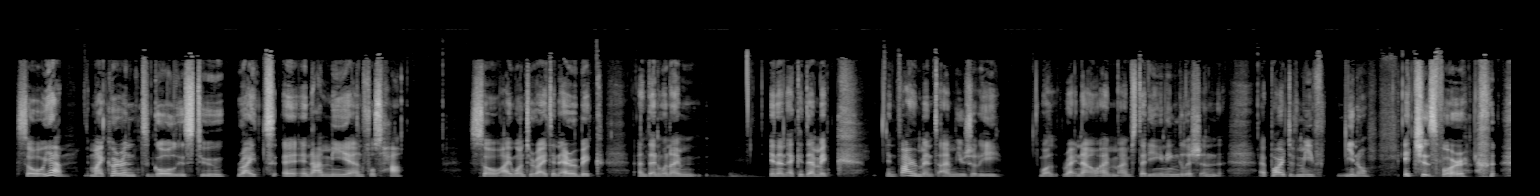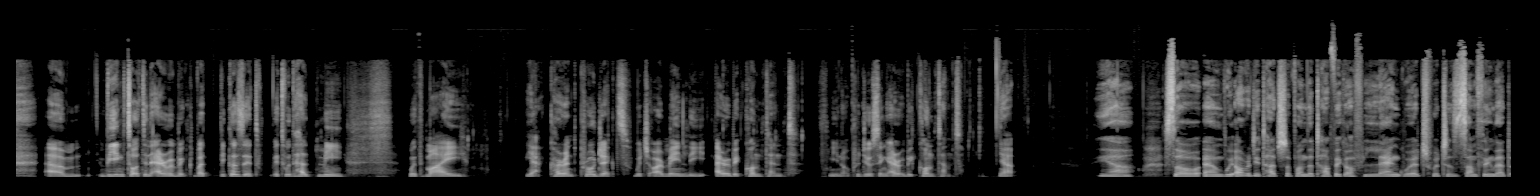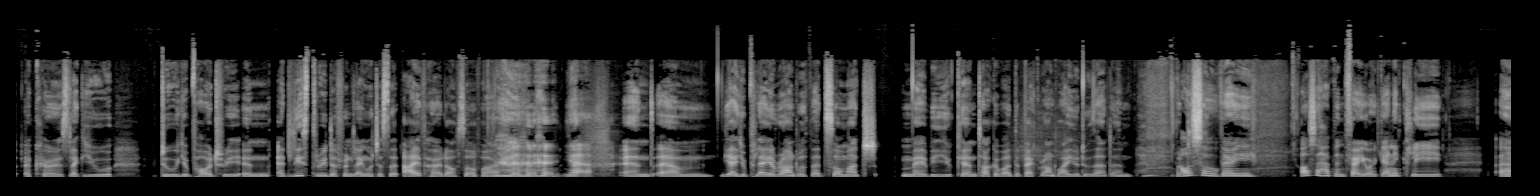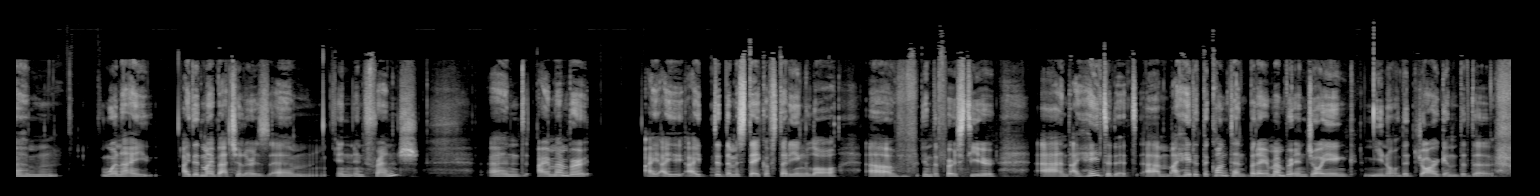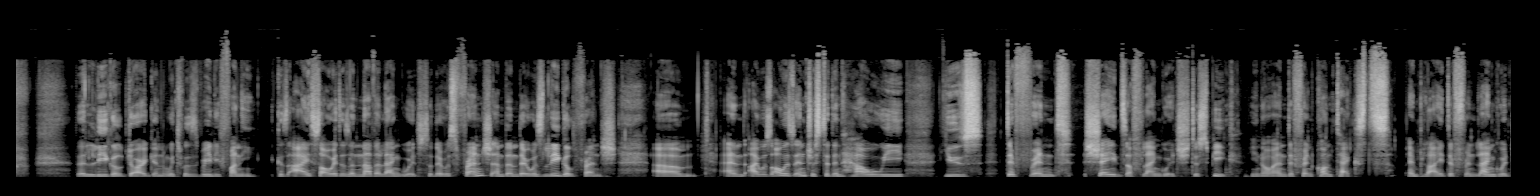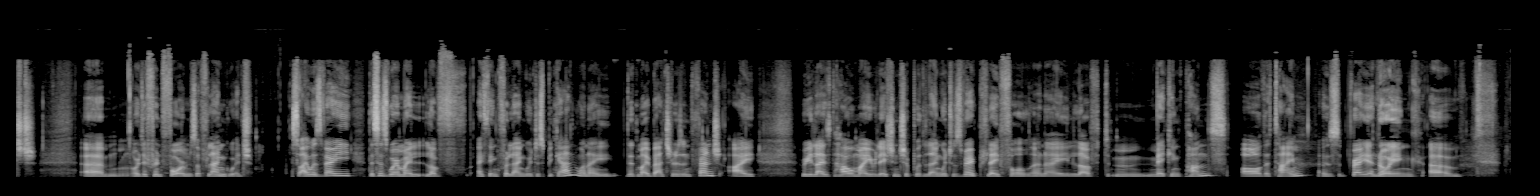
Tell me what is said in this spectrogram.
So yeah, my current goal is to write in Ammiya and Fusha. So I want to write in Arabic, and then when I'm in an academic environment, I'm usually well, right now I'm I'm studying in English, and a part of me, you know, itches for um, being taught in Arabic, but because it it would help me with my yeah current projects, which are mainly Arabic content, you know producing Arabic content. Yeah. Yeah. So um, we already touched upon the topic of language, which is something that occurs like you do your poetry in at least three different languages that I've heard of so far. yeah. And um, yeah, you play around with that so much. Maybe you can talk about the background, why you do that, and also very, also happened very organically um, when I I did my bachelor's um, in in French, and I remember I, I, I did the mistake of studying law um, in the first year, and I hated it. Um, I hated the content, but I remember enjoying you know the jargon, the the, the legal jargon, which was really funny because I saw it as another language. So there was French and then there was legal French. Um, and I was always interested in how we use different shades of language to speak, you know, and different contexts imply different language um, or different forms of language. So I was very, this is where my love, I think, for languages began. When I did my bachelor's in French, I realized how my relationship with language was very playful and I loved mm, making puns all the time. I was a very annoying um,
